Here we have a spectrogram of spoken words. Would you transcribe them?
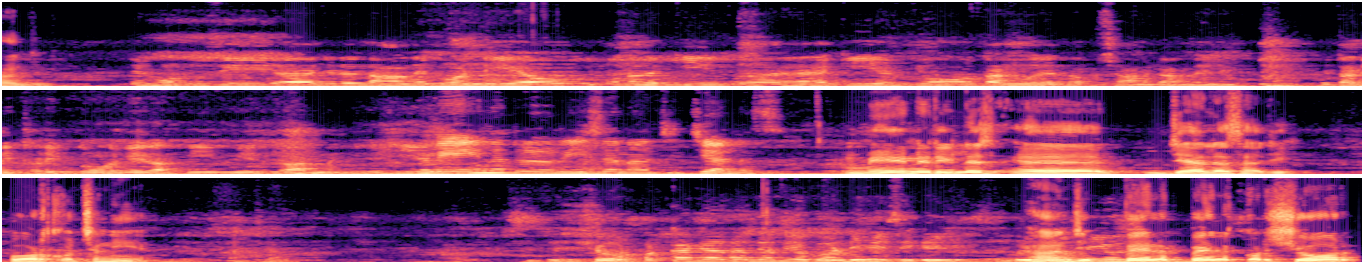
ਹਾਂਜੀ। ਤੇ ਹੁਣ ਤੁਸੀਂ ਅਹ, ਜਿਹੜੇ ਨਾਲ ਦੇ ਗਵਾਂਢੀ ਆ ਉਹ ਉਹਨਾਂ ਦਾ ਕੀ ਅਹ, ਹੈ ਕੀ ਹੈ ਕਿਉਂ ਤੁਹਾਨੂੰ ਇੰਨਾ ਪਛਾਣ ਕਰਦੇ ਨੇ? ਤੇ ਤੁਹਾਡੀ ਖੜੀ ਤੋੜ ਗਏ ਰਾਤੀ ਮੇਨ ਕਾਰਨ ਇਹੀ ਹੈ? ਮੇਨ ਰੀਜ਼ਨ ਆ ਜੀ ਜੈਲਸ ਮੇਨ ਰੀਲਸ ਜੈਲਸ ਹੈ ਜੀ। ਹੋਰ ਕੁਝ ਨਹੀਂ ਹੈ। ਅੱਛਾ। ਤੁਸੀਂ ਸ਼ੋਰ ਪੱਕਾ ਕਹਿ ਸਕਦੇ ਹੋ ਵੀ ਉਹ ਗੁਆਂਢੀ ਹੀ ਸੀਗੇ ਜੀ? ਕੋਈ ਹਾਂਜੀ ਬਿਲ ਬਿਲਕੁਲ ਸ਼ੋਰ।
